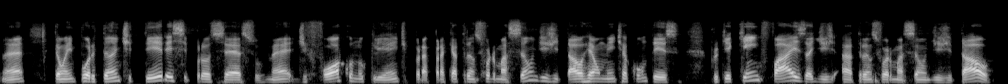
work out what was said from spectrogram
Né? Então é importante ter esse processo né, de foco no cliente para que a transformação digital realmente aconteça. Porque quem faz a, a, transformação digital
